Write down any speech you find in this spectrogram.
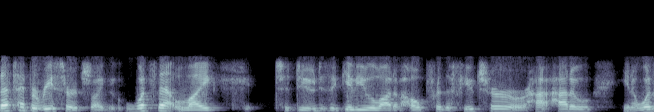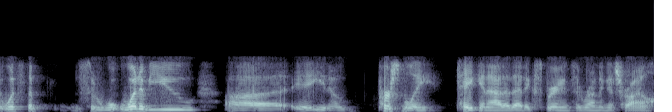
that type of research like? What's that like to do? Does it give you a lot of hope for the future, or how, how do you know what what's the sort of what have you uh, you know personally taken out of that experience of running a trial?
